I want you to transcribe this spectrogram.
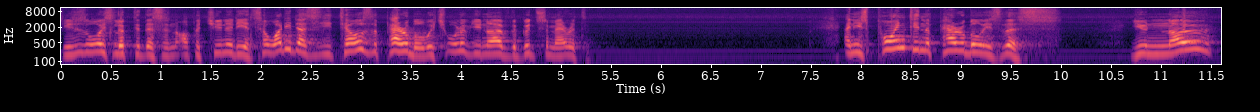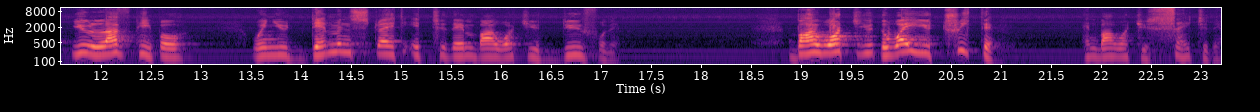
Jesus always looked at this as an opportunity. And so what he does is he tells the parable, which all of you know of the Good Samaritan. And his point in the parable is this you know you love people when you demonstrate it to them by what you do for them, by what you, the way you treat them, and by what you say to them.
